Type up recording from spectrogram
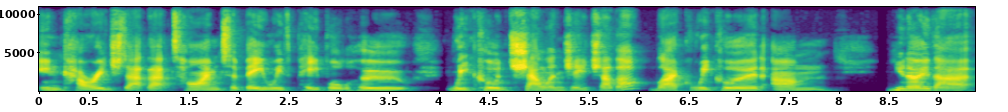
encouraged at that time to be with people who we could challenge each other like we could um you know that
